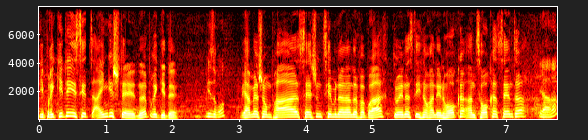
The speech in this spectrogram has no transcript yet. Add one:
Die Brigitte ist jetzt eingestellt, ne, Brigitte? Wieso? Wir haben ja schon ein paar Sessions hier miteinander verbracht. Du erinnerst dich noch an den Hawker, ans Hawker Center? Ja.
